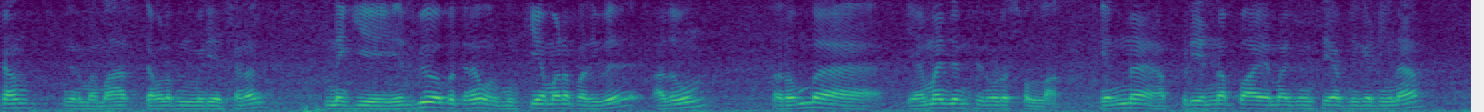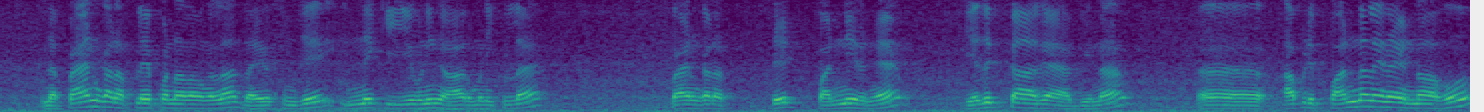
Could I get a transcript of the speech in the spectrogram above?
வெல்கம் இது நம்ம மாஸ் டெவலப்மெண்ட் மீடியா சேனல். இன்றைக்கி எஸ்பிஓ பற்றின ஒரு முக்கியமான பதிவு. அதுவும் ரொம்ப எமர்ஜென்சினோட சொல்லலாம். என்ன அப்படி என்னப்பா எமர்ஜென்சி அப்படின்னு கேட்டிங்கன்னா இந்த பேன் கார்டு அப்ளை பண்ணாதவங்கலாம் தயவு செஞ்சு இன்றைக்கி ஈவினிங் ஆறு மணிக்குள்ளே பேன் கார்டு அப்டேட் பண்ணிடுங்க எதுக்காக அப்படின்னா அப்படி பண்ணலைன்னா என்ன ஆகும்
